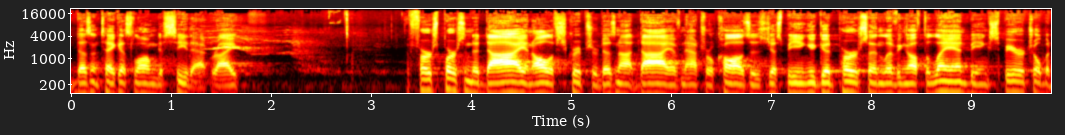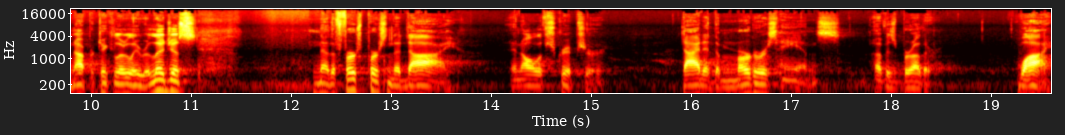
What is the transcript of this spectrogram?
It doesn't take us long to see that, right? The first person to die in all of Scripture does not die of natural causes, just being a good person, living off the land, being spiritual but not particularly religious. No, the first person to die in all of Scripture died at the murderous hands of his brother. Why?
